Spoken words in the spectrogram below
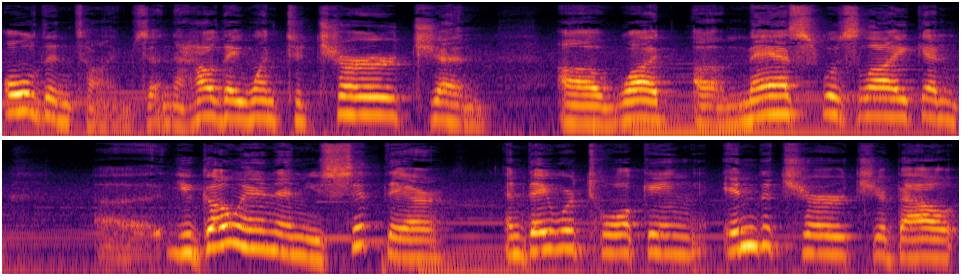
olden times and how they went to church and uh, what uh, mass was like. And uh, you go in and you sit there, and they were talking in the church about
